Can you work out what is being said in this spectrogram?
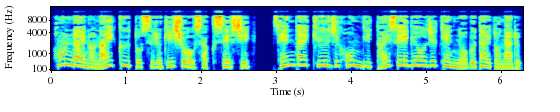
本来の内宮とする儀書を作成し、仙台旧寺本義大聖行事件の舞台となる。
